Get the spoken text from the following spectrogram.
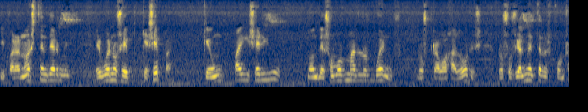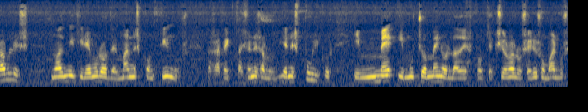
y para no extenderme, es bueno que sepan que un país herido, donde somos más los buenos, los trabajadores, los socialmente responsables, no admitiremos los desmanes continuos, las afectaciones a los bienes públicos y, y mucho menos la desprotección a los seres humanos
